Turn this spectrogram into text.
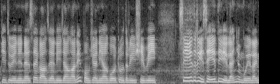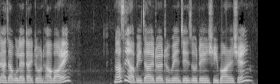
ပြည်သူတွေအနေနဲ့ဆက်ကောက်ဆဲလေးချောင်းကနေပုံကျနေရကိုအထူးသတိရှိပြီးစေးသတိစေးသတိတွေလက်ညှိုးမှုတွေလိုက်နာကြဖို့လဲတိုက်တွန်းထားပါတယ်။နားဆင်အားပေးကြတဲ့အတွက်အထူးပင်ကျေးဇူးတင်ရှိပါရရှင်။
